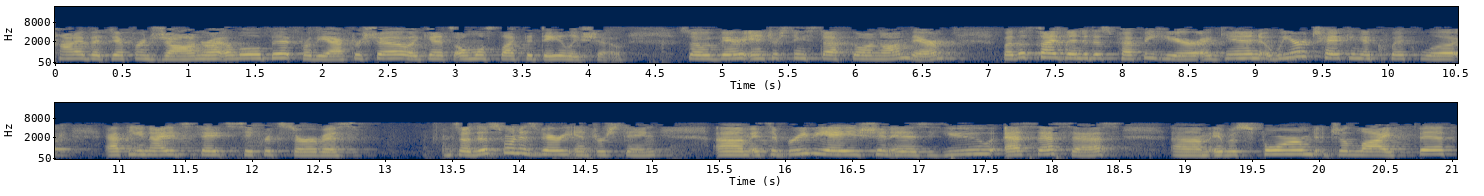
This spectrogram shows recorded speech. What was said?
kind of a different genre a little bit for the After Show. Again, it's almost like the Daily Show. So very interesting stuff going on there. But let's dive into this puppy here. Again, we are taking a quick look at the United States Secret Service. And so this one is very interesting. Um, its abbreviation is USSS. Um, it was formed July 5th,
